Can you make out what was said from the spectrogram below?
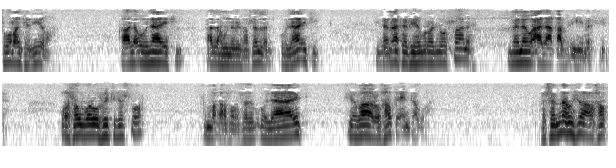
صورا كثيرة. قال أولئك قال لهم النبي صلى الله عليه وسلم أولئك إذا مات فيهم الرجل الصالح بنوا على قبره مسجدا وصوروا في تلك الصور. ثم قال صلى الله عليه وسلم أولئك شرار الخلق عند الله. فسماهم شرار الخلق.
